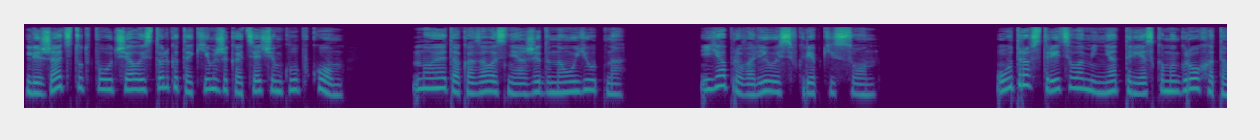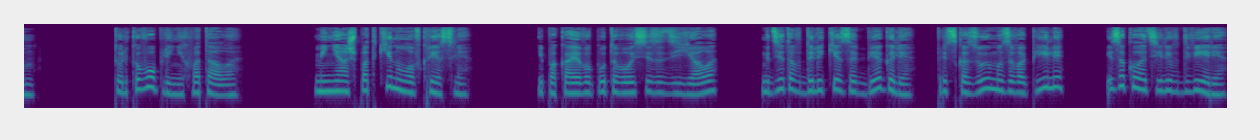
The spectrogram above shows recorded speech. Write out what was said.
Лежать тут получалось только таким же котячим клубком, но это оказалось неожиданно уютно и я провалилась в крепкий сон. Утро встретило меня треском и грохотом, только воплей не хватало. Меня аж подкинуло в кресле. И пока я выпутывалась из одеяла, где-то вдалеке забегали, предсказуемо завопили и заколотили в двери.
